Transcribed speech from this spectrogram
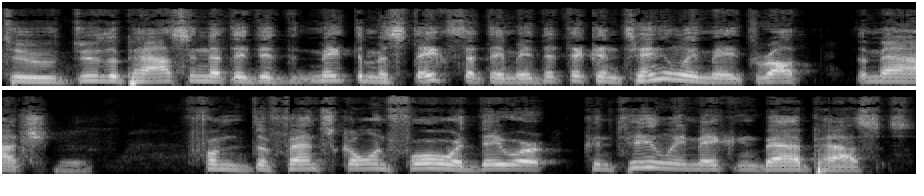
to do the passing that they did, make the mistakes that they made, that they continually made throughout the match from defense going forward. They were continually making bad passes.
